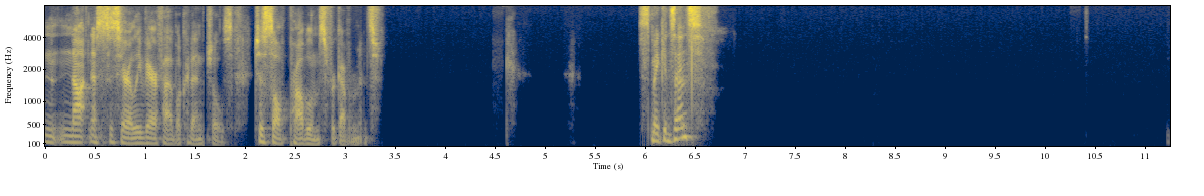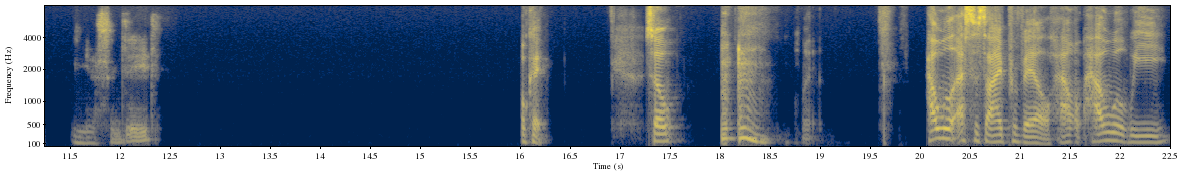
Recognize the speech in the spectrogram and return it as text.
not necessarily verifiable credentials to solve problems for governments. Is this making sense? Yes, indeed. Okay. So how will SSI prevail? How how will we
